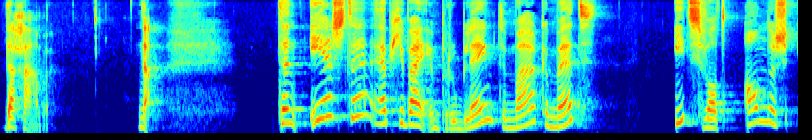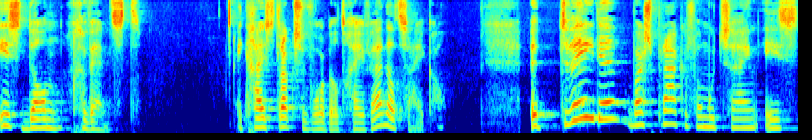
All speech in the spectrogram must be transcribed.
Daar gaan we. Nou, ten eerste heb je bij een probleem te maken met iets wat anders is dan gewenst. Ik ga je straks een voorbeeld geven, hè? dat zei ik al. Het tweede waar sprake van moet zijn is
